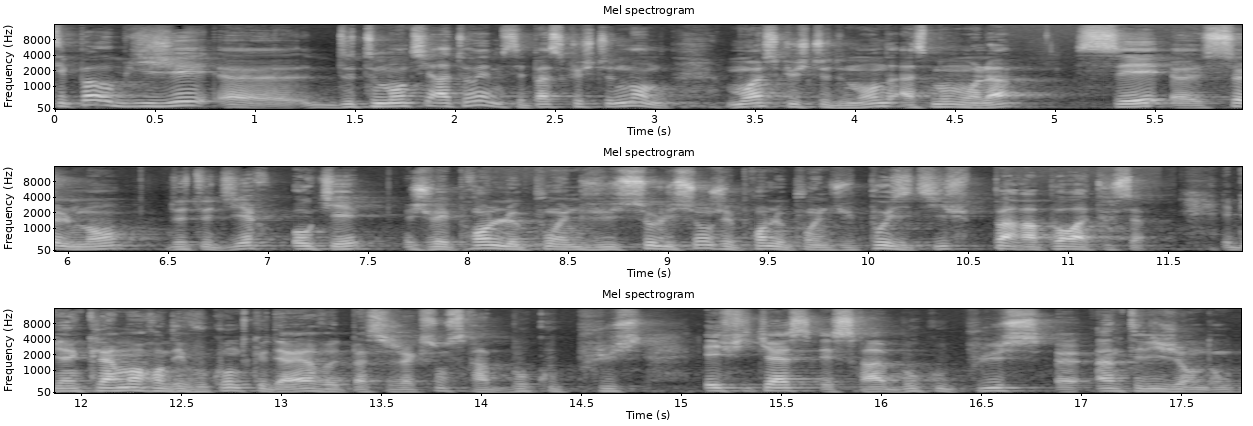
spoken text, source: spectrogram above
t'es pas obligé euh, de te mentir à toi-même, c'est pas ce que je te demande. Moi, ce que je te demande à ce moment-là, c'est euh, seulement de te dire, ok, je vais prendre le point de vue solution, je vais prendre le point de vue positif par rapport à tout ça. Eh bien, clairement, rendez-vous compte que derrière votre passage action sera beaucoup plus efficace et sera beaucoup plus euh, intelligent. Donc,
